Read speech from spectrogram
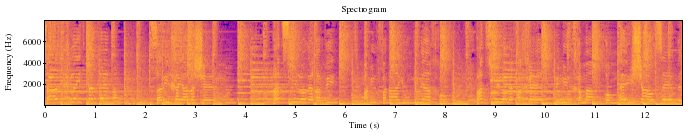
צריך להתקדם, צריך היה לשבת. רצוי לא להביט מה מלפניי ומי מאחור. רצוי לא לפחד ממלחמה או מאישה עוזבת.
